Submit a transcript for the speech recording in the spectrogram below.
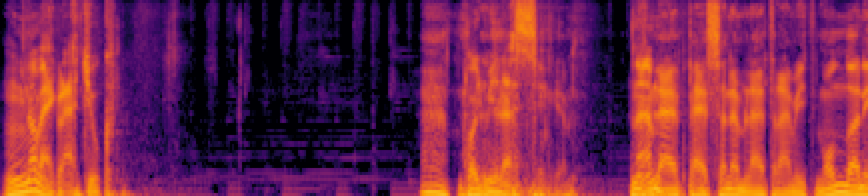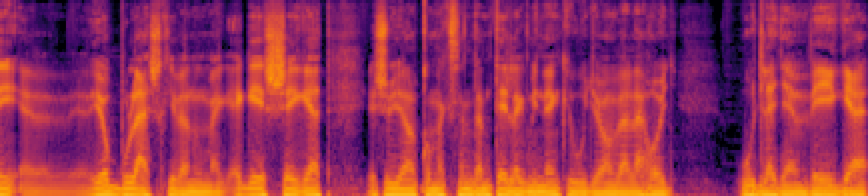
Na, meglátjuk. Hát, hogy mi lesz. Igen. Nem? Nem lehet, persze nem lehet rá mit mondani, jobbulást kívánunk meg egészséget, és ugyanakkor meg szerintem tényleg mindenki úgy van vele, hogy úgy legyen vége,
